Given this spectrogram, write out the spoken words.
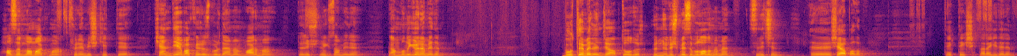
hazırlamak mı? Türemiş gitti. Kendiye bakıyoruz burada hemen var mı? Dönüşlülük zamiri. Ben bunu göremedim. Muhtemelen cevap da odur. Ünlü düşmesi bulalım hemen. Sizin için eee, şey yapalım. Tek tek şıklara gidelim.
